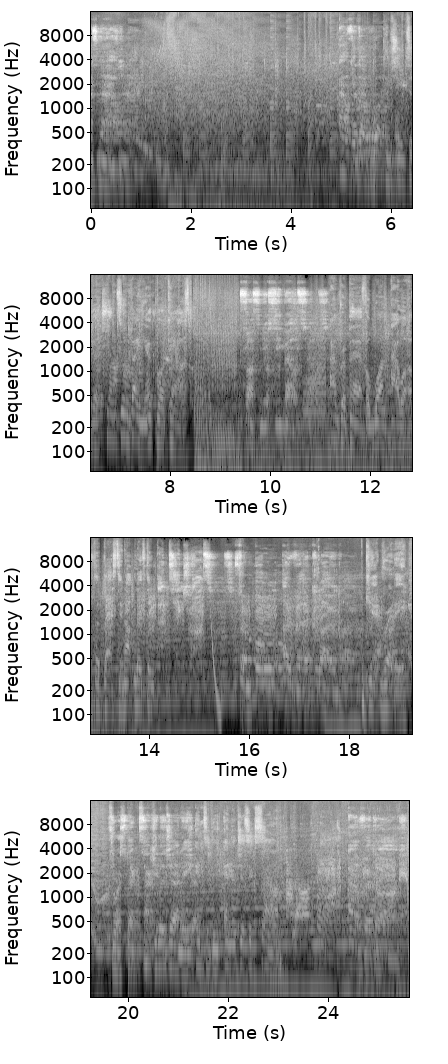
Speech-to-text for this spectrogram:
Trance now. Alpha Dog welcomes you to the Transylvania podcast. Fasten your seatbelts and prepare for one hour of the best in uplifting and tech trance from all over the globe. Get ready for a spectacular journey into the energetic sound Alpha Dog.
